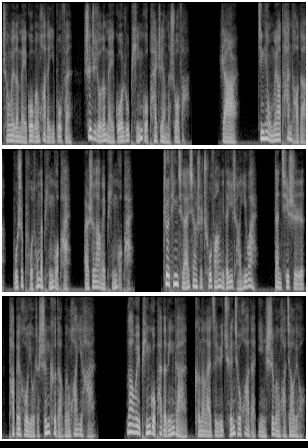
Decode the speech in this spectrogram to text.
成为了美国文化的一部分，甚至有了美国如苹果派这样的说法。然而，今天我们要探讨的不是普通的苹果派，而是辣味苹果派。这听起来像是厨房里的一场意外，但其实它背后有着深刻的文化意涵。辣味苹果派的灵感可能来自于全球化的饮食文化交流。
